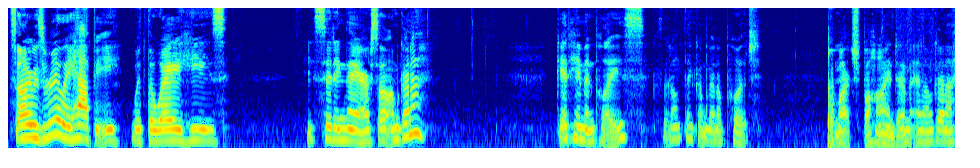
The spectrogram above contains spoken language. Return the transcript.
So I was really happy with the way he's he's sitting there. So I'm going to get him in place because I don't think I'm going to put much behind him. And I'm going to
